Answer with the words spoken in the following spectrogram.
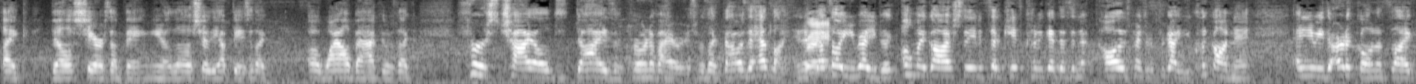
like they'll share something. You know, they'll share the updates. So like a while back, it was like. First child dies of coronavirus. Was like that was the headline, and if Right. that's all you read, you'd be like, "Oh my gosh!" They even said kids couldn't get this, and all these parents would out. You click on it, and you read the article, and it's like,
